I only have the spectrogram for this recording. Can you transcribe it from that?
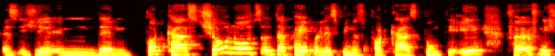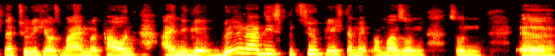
es ich in dem Podcast Show Notes unter paperless-podcast.de veröffentlicht natürlich aus meinem Account einige Bilder diesbezüglich, damit man mal so ein, so ein äh,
